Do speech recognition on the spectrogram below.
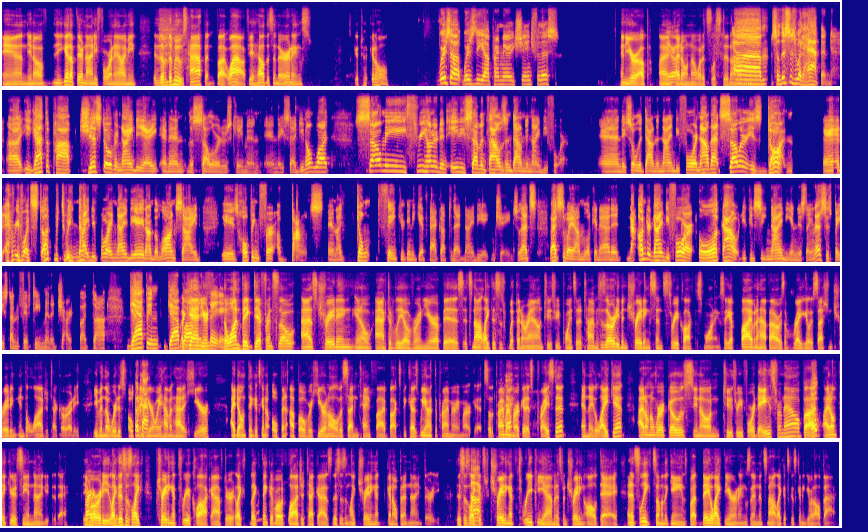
And you know, you get up there 94 now. I mean, the, the moves happen, but wow, if you held this into earnings, it's good good hold Where's uh where's the uh, primary exchange for this? in Europe. I, I don't know what it's listed on. Um, so this is what happened. Uh, you got the pop just over 98, and then the sell orders came in, and they said, you know what? Sell me 387,000 down to 94. And they sold it down to 94. Now that seller is done, and everyone stuck between 94 and 98 on the long side is hoping for a bounce. And I don't think you're going to get back up to that 98 and change. So that's that's the way I'm looking at it. Now under 94, look out. You can see 90 in this thing. That's just based on the 15 minute chart. But uh gap in gap again you're fading. the one big difference though as trading you know actively over in europe is it's not like this is whipping around two three points at a time this has already been trading since three o'clock this morning so you have five and a half hours of regular session trading into logitech already even though we're just opening Okay. here and we haven't had it here i don't think it's going to open up over here and all of a sudden tank five bucks because we aren't the primary market so the primary Okay. market has priced it and they like it I don't know where it goes, you know, in two, three, four days from now, but Nope. I don't think you're seeing 90 today. You've Right. already like this is like trading at three o'clock after like like think about Logitech as this isn't like trading at gonna open at 9 30. This is like Uh, it's trading at 3 p.m. and it's been trading all day, and it's leaked some of the gains, but they like the earnings, and it's not like it's just going to give it all back.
